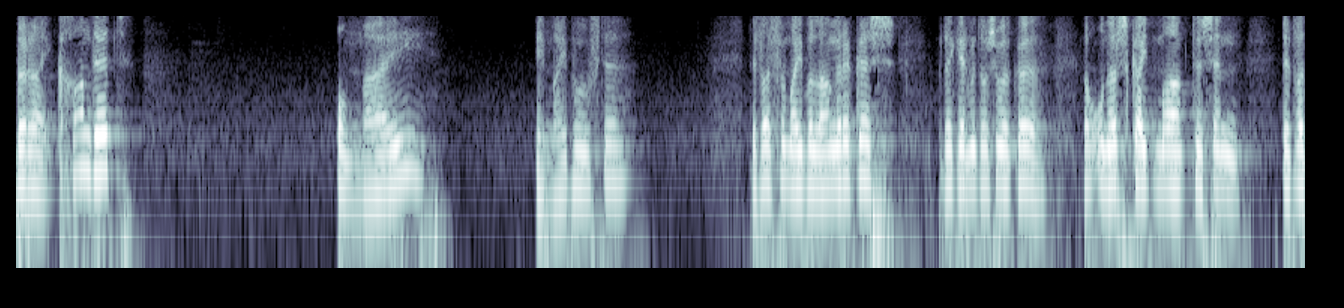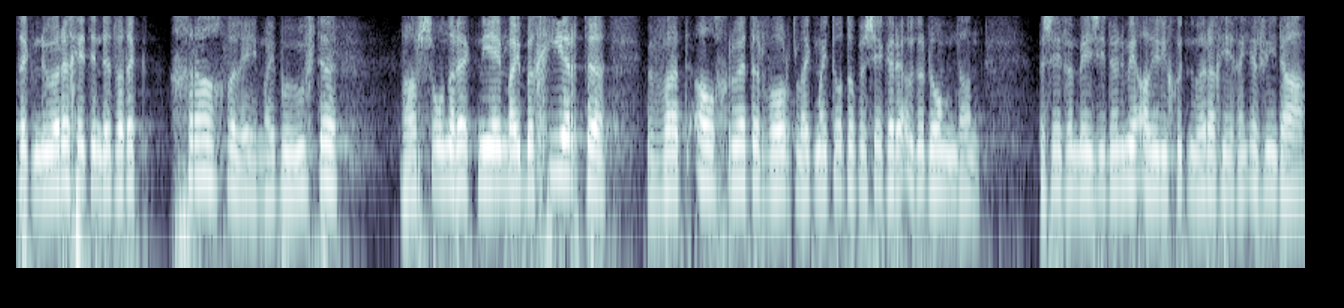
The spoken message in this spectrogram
bereik? Gaan dit om my en my behoeftes? Dit wat vir my belangrik is, dat ek moet ons ook 'n 'n onderskeid maak tussen dit wat ek nodig het en dit wat ek graag wil hê, my behoeftes waarsonder ek nie en my begeerte wat al groter word, lyk my tot op 'n sekere ouderdom dan besef 'n mens jy nou nie meer al hierdie goed nodig nie, jy gaan eendag daar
